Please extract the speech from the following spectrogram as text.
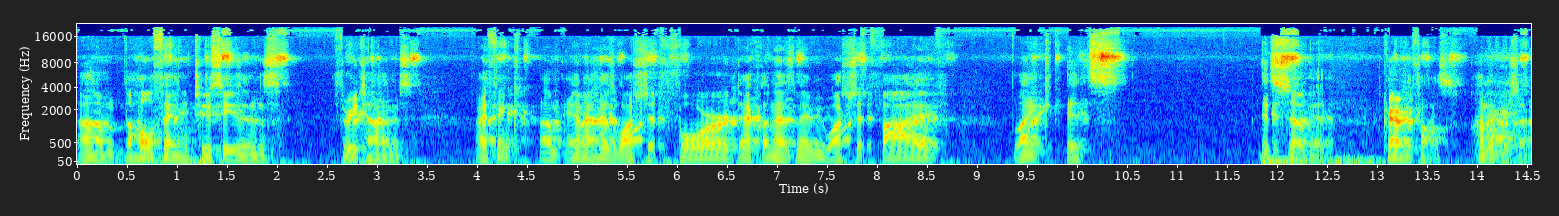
um, the whole thing two seasons three times. I think um, Anna has watched it four. Declan has maybe watched it five. Like it's it's so good. Gravity Falls, hundred percent.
